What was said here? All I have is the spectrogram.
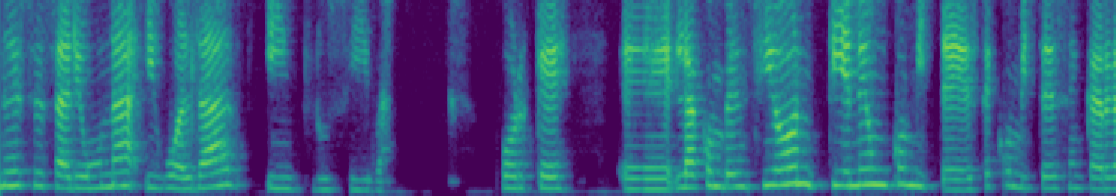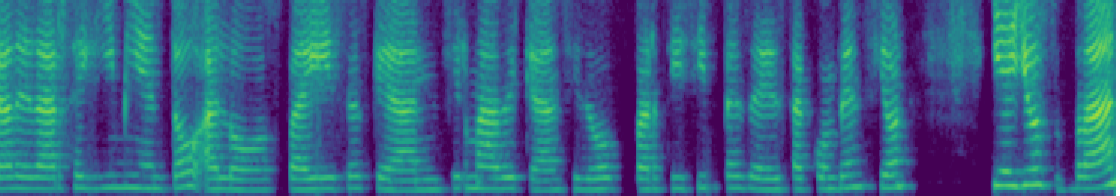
necesario una igualdad inclusiva. porque eh, la convención tiene un comité, este comité se encarga de dar seguimiento a los países que han firmado y que han sido partícipes de esta convención y ellos van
